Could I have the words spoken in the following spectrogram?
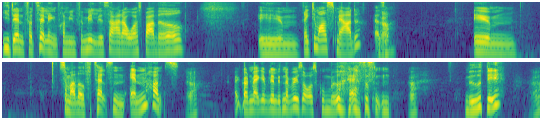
i den fortælling fra min familie, så har der jo også bare været øhm, rigtig meget smerte, altså, ja. øhm, som har været fortalt sådan andenhånds. Ja. Jeg kan godt mærke, at jeg bliver lidt nervøs over at skulle møde, altså sådan, Ja. møde det. Ja.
